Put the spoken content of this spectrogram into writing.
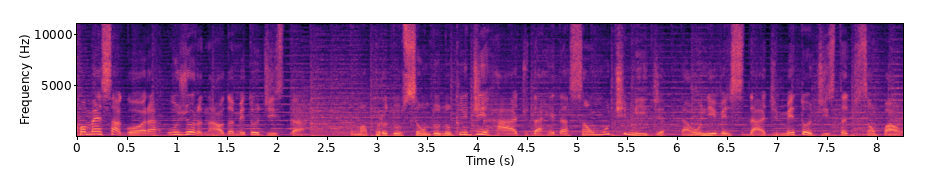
Começa agora o Jornal da Metodista, uma produção do núcleo de rádio da redação multimídia da Universidade Metodista de São Paulo.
